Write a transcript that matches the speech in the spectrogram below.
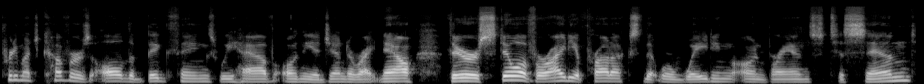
pretty much covers all the big things we have on the agenda right now. There are still a variety of products that we're waiting on brands to send.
